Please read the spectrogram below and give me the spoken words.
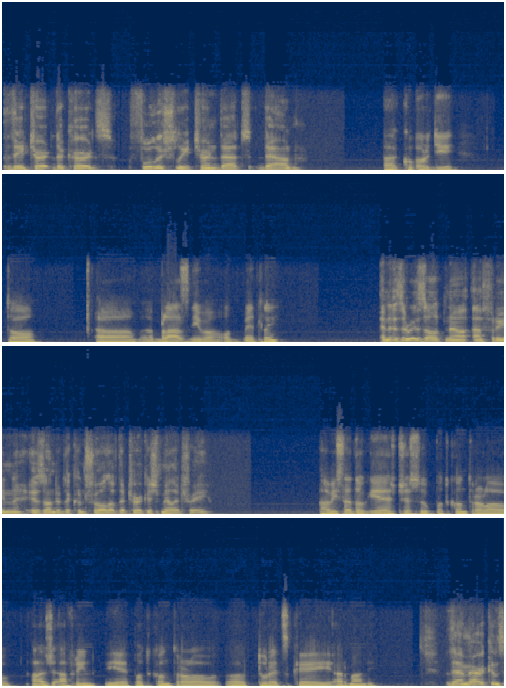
They tur- the Kurds foolishly turned that down. Uh, Kurdi to uh, bláznivo odmietli. And as a result, now Afrin is under the control of the Turkish military. A výsledok je, že sú pod kontrolou, ale že Afrin je pod kontrolou uh, tureckej armády. The Americans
